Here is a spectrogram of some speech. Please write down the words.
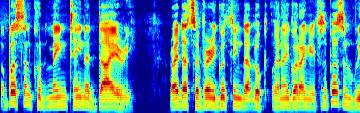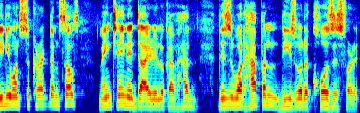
A person could maintain a diary right that's a very good thing that look when i got angry if a person really wants to correct themselves maintain a diary look i've had this is what happened these were the causes for it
